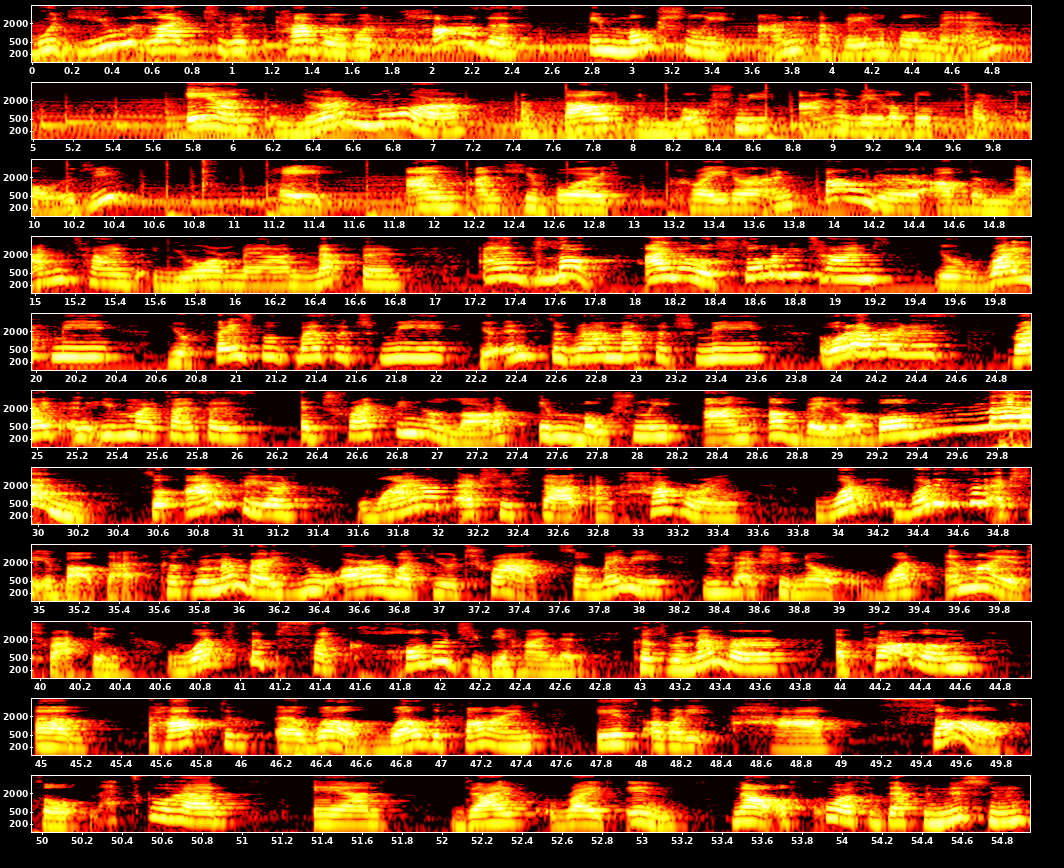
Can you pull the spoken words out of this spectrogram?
Would you like to discover what causes emotionally unavailable men and learn more about emotionally unavailable psychology? Hey, I'm Antia Boyd, creator and founder of the Magnetize Your Man method. And look, I know so many times you write me, you Facebook message me, you Instagram message me, whatever it is, right? And even my client is attracting a lot of emotionally unavailable men. So I figured, why not actually start uncovering what what is it actually about that? Because remember you are what you attract. So maybe you should actually know what am i attracting? What's the psychology behind it? Because remember a problem um, half the uh, well well defined is already half solved. So let's go ahead and dive right in. Now of course the definition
